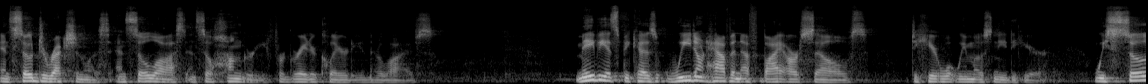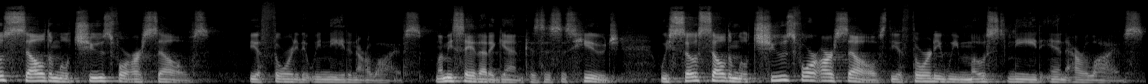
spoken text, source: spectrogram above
and so directionless and so lost and so hungry for greater clarity in their lives Maybe it's because we don't have enough by ourselves to hear what we most need to hear. We so seldom will choose for ourselves the authority that we need in our lives. Let me say that again because this is huge. We so seldom will choose for ourselves the authority we most need in our lives.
